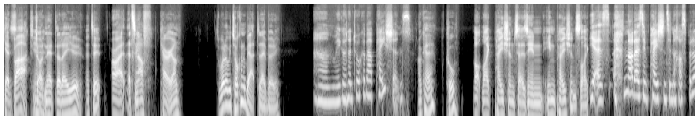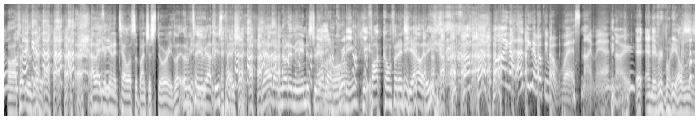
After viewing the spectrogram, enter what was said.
Getbarked.net.au. that's it. All right, that's enough. Carry on. So what are we talking about today, Birdy? Um, we're going to talk about patience. Okay, cool. Not like patients as in inpatients, like Yes, not as in patients in the hospital. Oh, I thought you were going to. I thought you were going to tell us a bunch of stories. Let, let me tell you about this patient. Now that I'm not in the industry Now that I'm anymore, quitting, fuck confidentiality. oh my god, I think that would be my worst nightmare. No. and everybody else's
